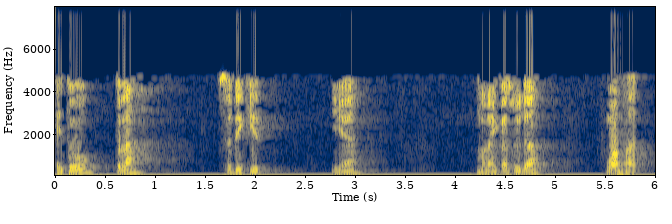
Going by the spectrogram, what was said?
itu telah sedikit ya mereka sudah wafat.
